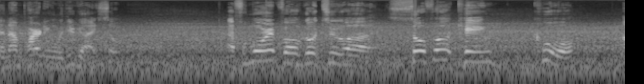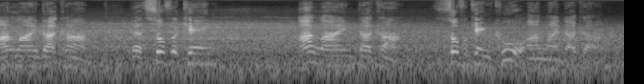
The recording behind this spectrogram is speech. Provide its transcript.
and I'm partying with you guys. So uh, for more info, go to uh, SofaKingCoolOnline.com. That's SofaKingOnline.com. SofaKingCoolOnline.com.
